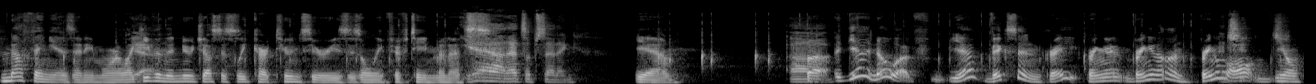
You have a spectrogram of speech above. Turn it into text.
nothing is anymore. Like Yeah. even the new Justice League cartoon series is only 15 minutes. yeah, that's upsetting. Yeah. Uh, But yeah, no, uh, yeah, Vixen, great. Bring it, bring it on. Bring them she- all. You know,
